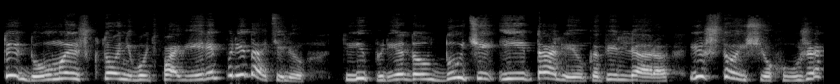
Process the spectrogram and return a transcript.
Ты думаешь, кто-нибудь поверит предателю? Ты предал Дучи и Италию, капилляра. И что еще хуже?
